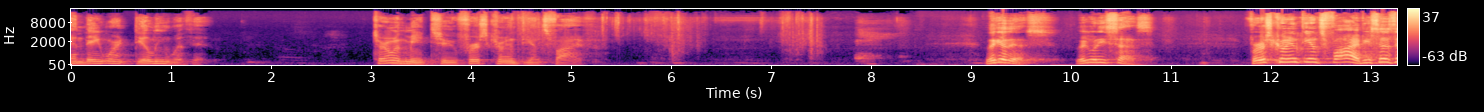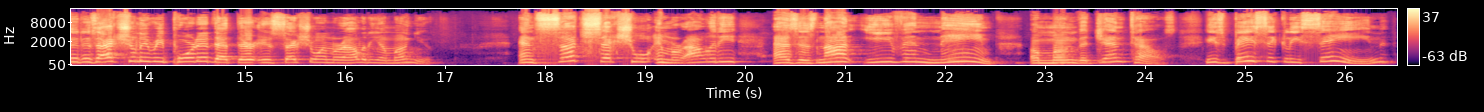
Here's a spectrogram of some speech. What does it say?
and they weren't dealing with it. Turn with me to 1 Corinthians 5. Look at this. Look what he says. 1 Corinthians 5, he says, It is actually reported that there is sexual immorality among you, and such sexual immorality as is not even named among the Gentiles. He's basically saying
